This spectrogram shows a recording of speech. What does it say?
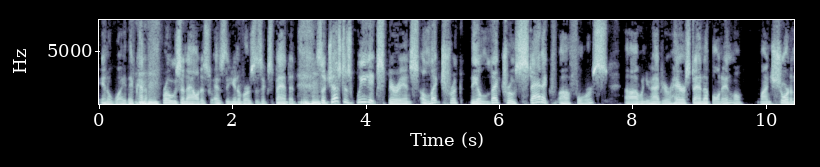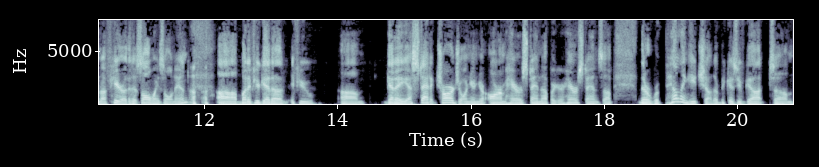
in a way. They've kind Mhm. of frozen out as, as the universe has expanded. Mhm. So just as we experience electric, the electrostatic uh, force uh, when you have your hair stand up on end, well, mine's short enough here that it's always on end. uh, but if you get a, if you um, get a, a static charge on you and your arm hairs stand up or your hair stands up, they're repelling each other because you've got. Um,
